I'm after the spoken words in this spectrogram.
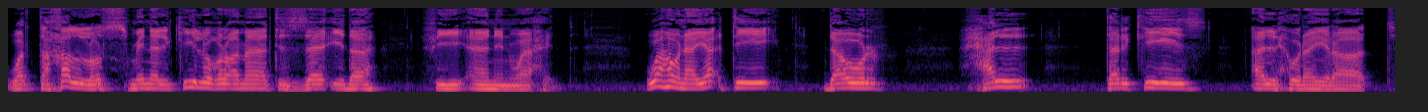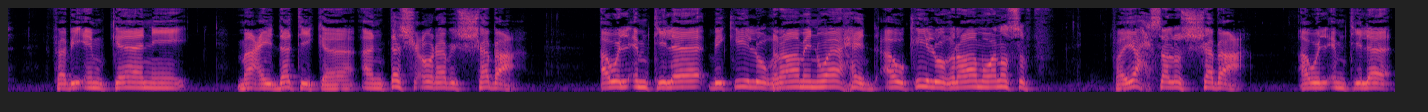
والتخلص من الكيلوغرامات الزائدة في آن واحد. وهنا يأتي دور حل تركيز الحريرات. فبإمكان معدتك أن تشعر بالشبع أو الامتلاء بكيلو غرام واحد أو كيلو غرام ونصف فيحصل الشبع أو الامتلاء.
